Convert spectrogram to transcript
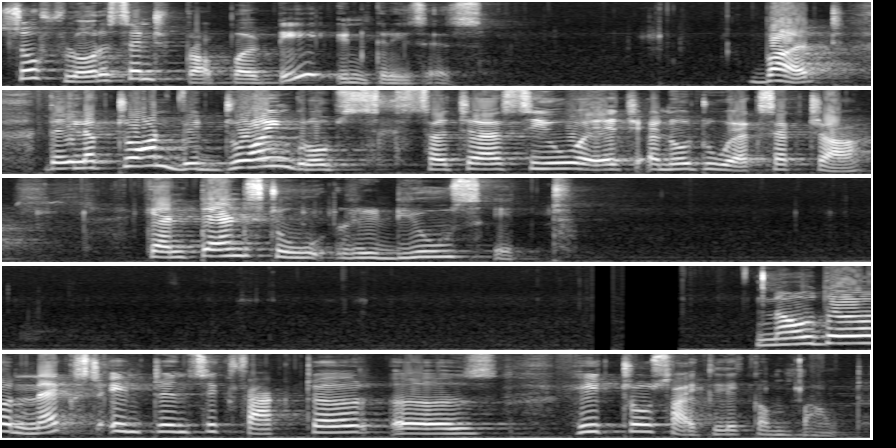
So, fluorescent property increases. But the electron withdrawing groups such as COH, NO2, etc. can tends to reduce it. Now the next intrinsic factor is heterocyclic compound.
